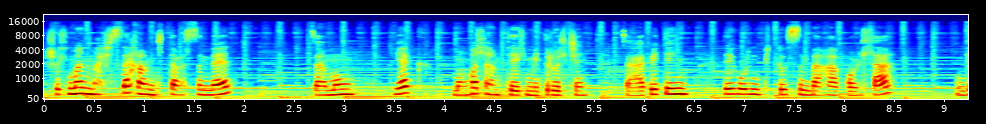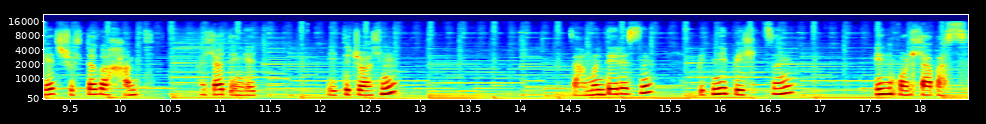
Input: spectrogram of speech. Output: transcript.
Шүл маань маш сайхан амттай болсон байна. За мөн яг Монгол амтыг мэдрүүлж байна. За бид энэ дээгүүр нь битүүлсэн байгаа гурлаа ингээд шүлтэйгөө хамт холиод ингээд идэж болно. За мөн дээрэс нь бидний бэлдсэн энэ гурлаа бас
